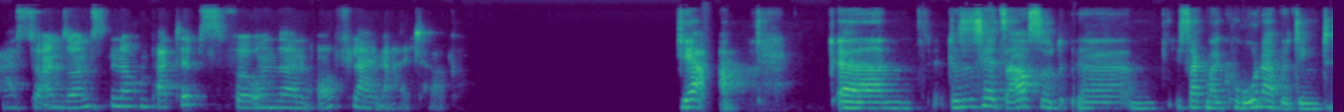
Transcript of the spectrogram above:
Hast du ansonsten noch ein paar Tipps für unseren Offline-Alltag? Ja, ähm, das ist jetzt auch so, ähm, ich sag mal, Corona-bedingt.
